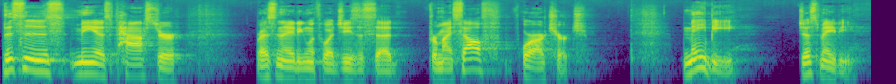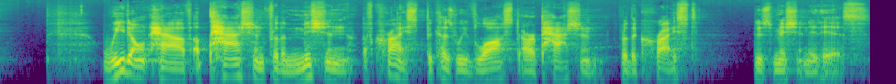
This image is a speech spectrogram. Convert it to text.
this is me as pastor resonating with what Jesus said for myself, for our church. Maybe, just maybe, we don't have a passion for the mission of Christ because we've lost our passion for the Christ whose mission it is.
